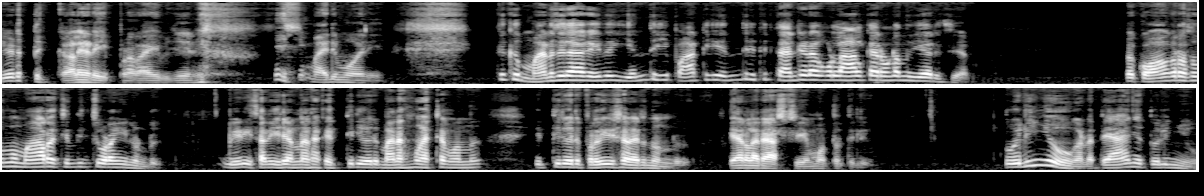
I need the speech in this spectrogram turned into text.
എടുത്ത് കളയുടെ ഈ പിണറായി വിജയൻ ഈ മരുമോനെ. ഇതൊക്കെ മനസ്സിലാക്കുക ഇത് എന്ത് ഈ പാർട്ടിക്ക് എന്ത് ഇത്തിരി തന്റെ ഇടമുള്ള ആൾക്കാരുണ്ടെന്ന് വിചാരിച്ചതാണ്. ഇപ്പോൾ കോൺഗ്രസ് ഒന്ന് മാറി ചിന്തിച്ചു തുടങ്ങിയിട്ടുണ്ട്. വി ഡി സതീശ് എണ്ണനൊക്കെ ഇത്തിരി ഒരു മനംമാറ്റം വന്ന് ഇത്തിരി ഒരു പ്രതീക്ഷ വരുന്നുണ്ട് കേരള രാഷ്ട്രീയം മൊത്തത്തിൽ തൊലിഞ്ഞു കേട്ടോ തേഞ്ഞ് തൊലിഞ്ഞു.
